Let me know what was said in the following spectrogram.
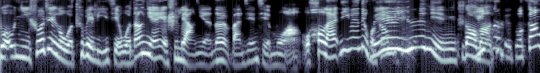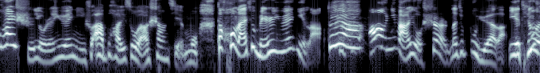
我你说这个我特别理解，我当年也是两年的晚间节目啊。我后来因为那会儿没人约你，你知道吗？特别多。刚开始有人约你，说啊不好意思，我要上节目。到后来就没人约你了。对啊，哦，你晚上有事儿，那就不约了，也挺好。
